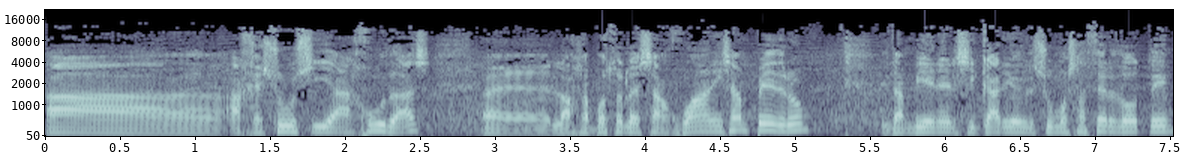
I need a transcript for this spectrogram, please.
a, Jesús y a Judas los apóstoles San Juan y San Pedro y también el sicario del sumo sacerdote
